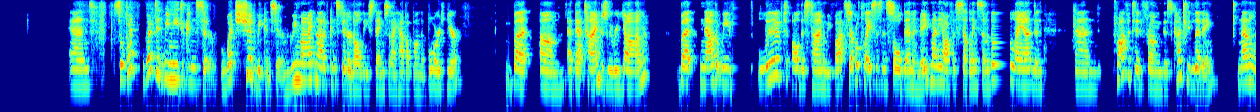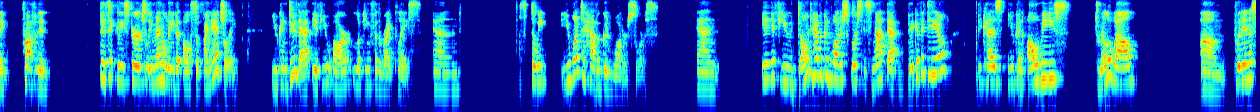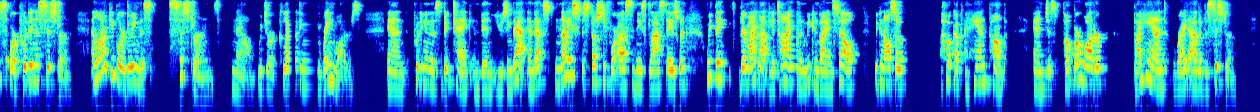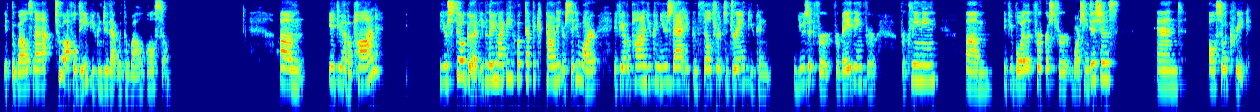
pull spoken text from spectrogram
And so, what what did we need to consider? What should we consider? We might not have considered all these things that I have up on the board here, but um, at that time because we were young. But now that we've lived all this time, we've bought several places and sold them and made money off of selling some of the land and and profited from this country living. Not only profited physically, spiritually, mentally, but also financially. You can do that if you are looking for the right place. And so we you want to have a good water source. And if you don't have a good water source, it's not that big of a deal because you can always drill a well, um, put in a or put in a cistern. And a lot of people are doing this cisterns now, which are collecting rainwaters and putting in this big tank and then using that. And that's nice, especially for us in these last days when we think there might not be a time when we can buy and sell. We can also hook up a hand pump and just pump our water by hand right out of the cistern. If the well is not too awful deep, you can do that with the well also. Um, if you have a pond, you're still good, even though you might be hooked up to county or city water. If you have a pond, you can use that. You can filter it to drink. You can use it for for bathing, for for cleaning. Um, if you boil it first for washing dishes, and also a creek.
